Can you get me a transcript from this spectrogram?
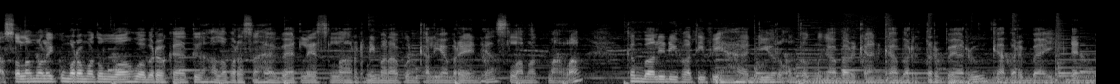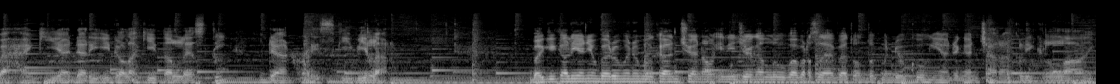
Assalamualaikum warahmatullahi wabarakatuh. Halo para sahabat Leslar di mana pun kalian berada Selamat malam. Kembali di TV hadir untuk mengabarkan kabar terbaru Kabar baik dan bahagia dari idola kita Lesti dan Rizky Bilar. Bagi kalian yang baru menemukan channel ini, jangan lupa bersahabat untuk mendukungnya dengan cara klik like,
